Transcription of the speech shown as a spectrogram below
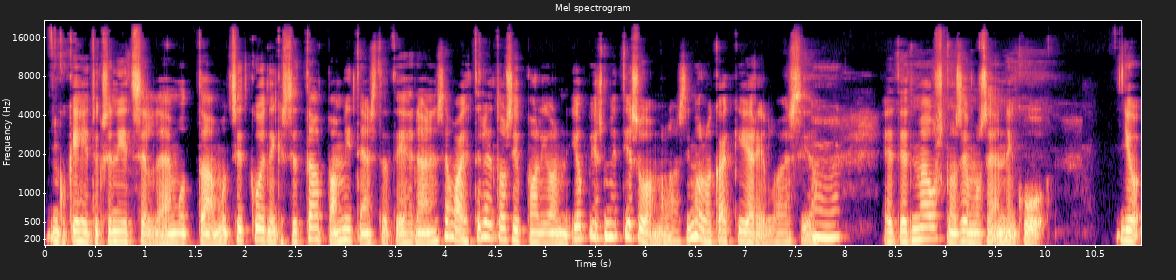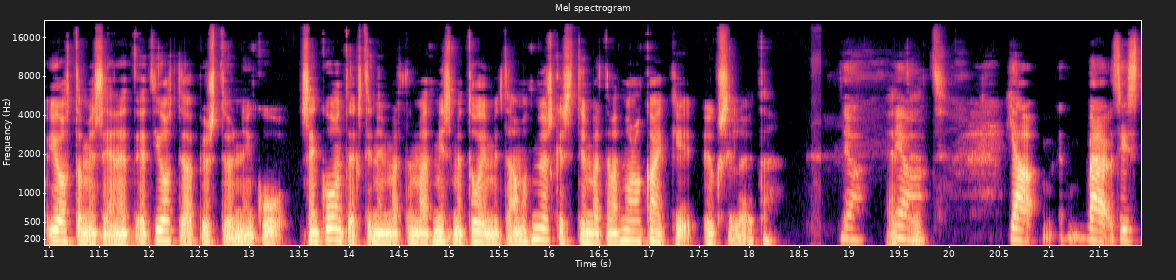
niin kehityksen itselleen, mutta, mutta sitten kuitenkin se tapa, miten sitä tehdään, niin se vaihtelee tosi paljon, jos miettii suomalaisia, me ollaan kaikki erilaisia. Mm-hmm. Et, et mä uskon semmoiseen niin jo, johtamiseen, että, että johtaja pystyy niin kuin sen kontekstin ymmärtämään, että missä me toimitaan, mutta myöskin sitten ymmärtämään, että me ollaan kaikki yksilöitä. Ja, et, ja. Et, ja mä, siis,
